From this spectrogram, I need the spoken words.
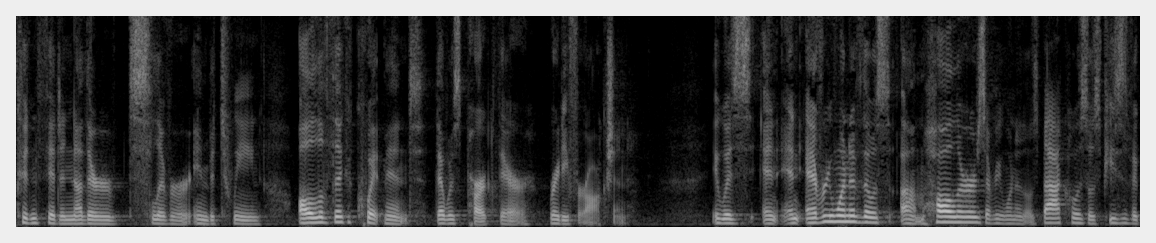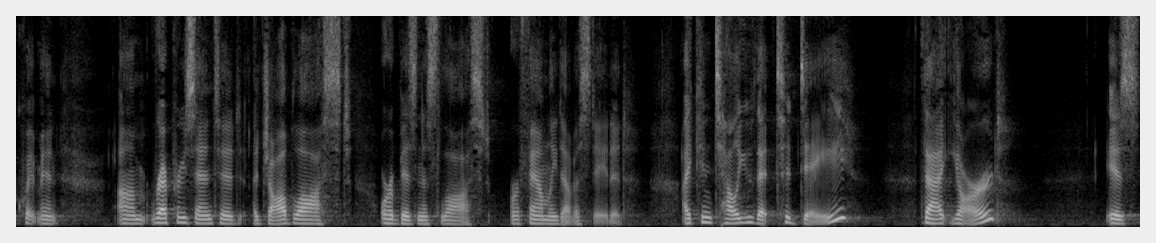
Couldn't fit another sliver in between all of the equipment that was parked there ready for auction. It was, and, and every one of those um, haulers, every one of those backhoes, those pieces of equipment um, represented a job lost or a business lost or a family devastated. I can tell you that today, that yard is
